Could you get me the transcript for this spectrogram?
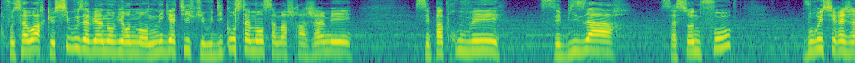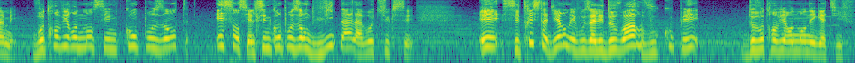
Il faut savoir que si vous avez un environnement négatif qui vous dit constamment ça marchera jamais, c'est pas prouvé, c'est bizarre, ça sonne faux, vous réussirez jamais. Votre environnement, c'est une composante essentielle, c'est une composante vitale à votre succès. Et c'est triste à dire, mais vous allez devoir vous couper de votre environnement négatif.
